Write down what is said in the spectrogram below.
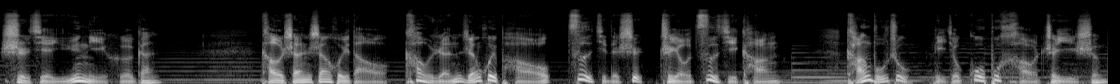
世界与你何干？靠山山会倒，靠人人会跑。自己的事只有自己扛，扛不住你就过不好这一生。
